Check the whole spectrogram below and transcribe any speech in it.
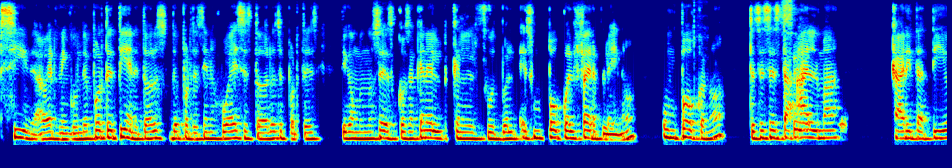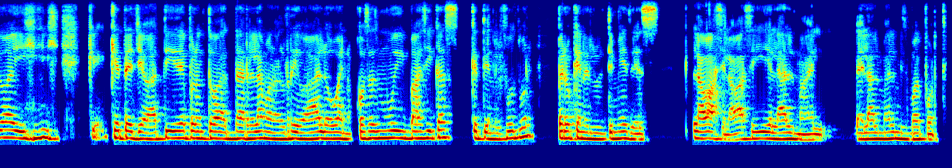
sí, a ver, ningún deporte tiene, todos los deportes tienen jueces, todos los deportes, digamos, no sé, es cosa que en el, que en el fútbol es un poco el fair play, ¿no? Un poco, ¿no? Entonces esta alma caritativa y que, que, te lleva a ti de pronto a darle la mano al rival o bueno, cosas muy básicas que tiene el fútbol, pero que en el último es la base, la base y el alma, el, el alma del mismo deporte.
